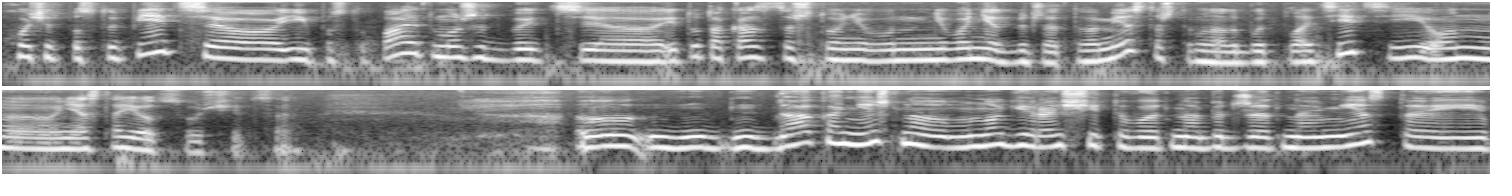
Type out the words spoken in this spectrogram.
хочет поступить э, и поступает, может быть, э, и тут оказывается, что у него, у него нет бюджетного места, что ему надо будет платить, и он не остается учиться? Э, да, конечно, многие рассчитывают на бюджетное место и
